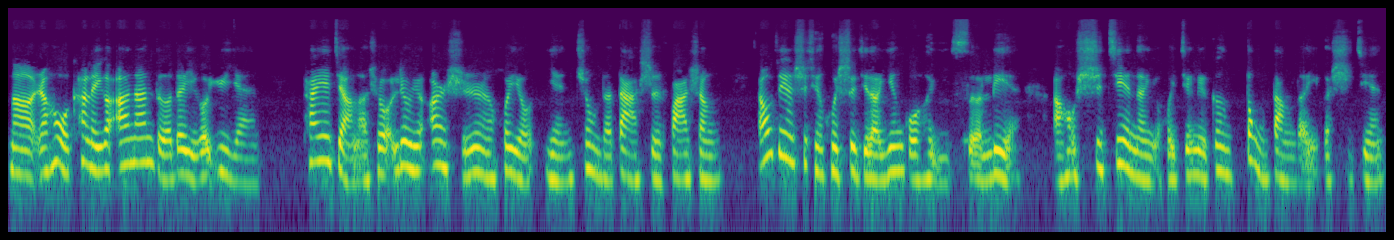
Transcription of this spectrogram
那然后我看了一个阿南德的一个预言，他也讲了说六月二十日会有严重的大事发生，然后这件事情会涉及到英国和以色列，然后世界呢也会经历更动荡的一个时间。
